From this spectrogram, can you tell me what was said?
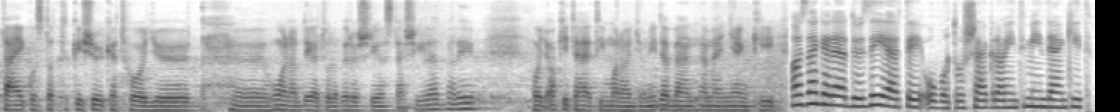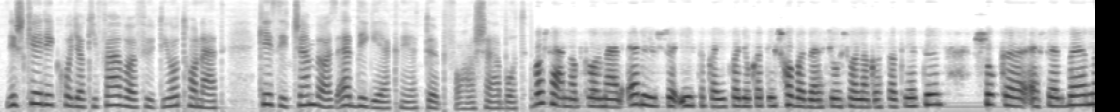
Tájékoztattuk is őket, hogy holnap déltől a vörös riasztás életbe lép, hogy aki teheti, maradjon ideben, ne menjen ki. Az Egererdő ZRT óvatosságra int mindenkit, és kérik, hogy aki fával fűti otthonát, készítsen be az eddigieknél több fahasábot. Vasárnaptól már erős éjszakai fagyokat és havazást jósolnak a szakértőn. Sok esetben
